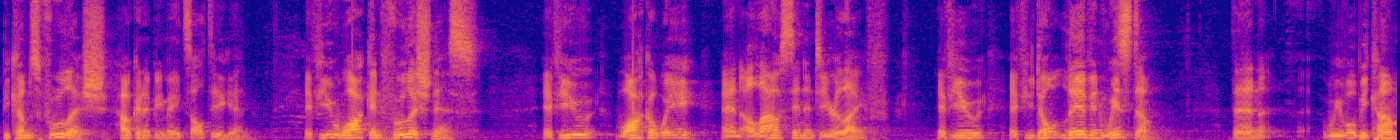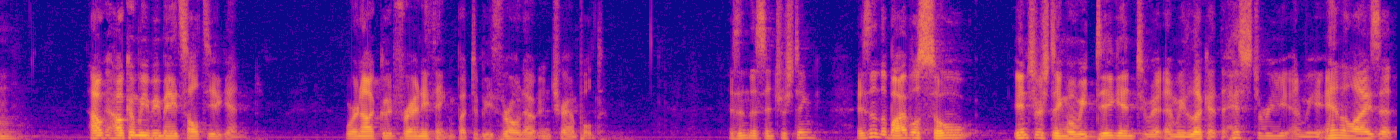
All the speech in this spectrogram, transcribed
becomes foolish, how can it be made salty again? if you walk in foolishness, if you walk away and allow sin into your life, if you if you don't live in wisdom, then we will become how, how can we be made salty again? We're not good for anything but to be thrown out and trampled. Isn't this interesting? Isn't the Bible so interesting when we dig into it and we look at the history and we analyze it?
